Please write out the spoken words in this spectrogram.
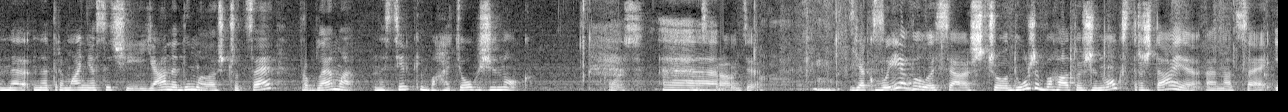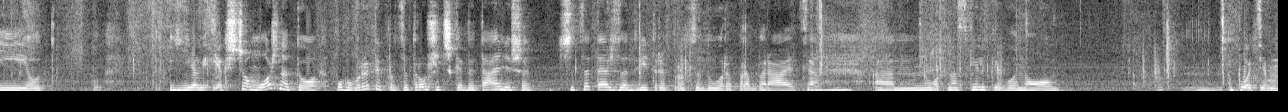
не- нетримання сечі. Я не думала, що це проблема настільки багатьох жінок. Ось насправді. Як виявилося, що дуже багато жінок страждає е, на це, і от якщо можна, то поговорити про це трошечки детальніше. Чи це теж за 2-3 процедури прибирається? Е, Ну от наскільки воно потім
